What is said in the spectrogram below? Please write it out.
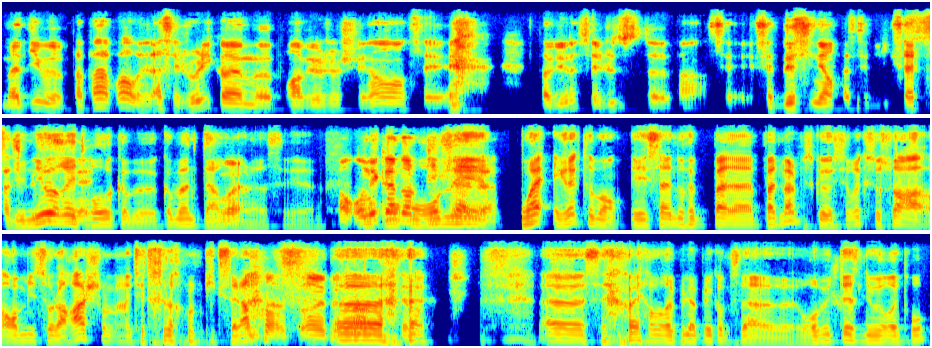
m'a dit euh, papa là c'est joli quand même pour un vieux jeu. Je fais non c'est pas vieux, c'est juste euh, c'est dessiné en fait, c'est du pixel. C'est du néo dessiné. rétro comme comme un down, Ouais. voilà, euh, Alors, on est quand même dans le remet- pixel. Ouais, exactement. Et ça nous fait pas, pas de mal parce que c'est vrai que ce soir, hormis Solar Rush, on était très dans le pixel art. On Euh, euh, ouais, aurait pu l'appeler comme ça, euh, revue de test néo rétro.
